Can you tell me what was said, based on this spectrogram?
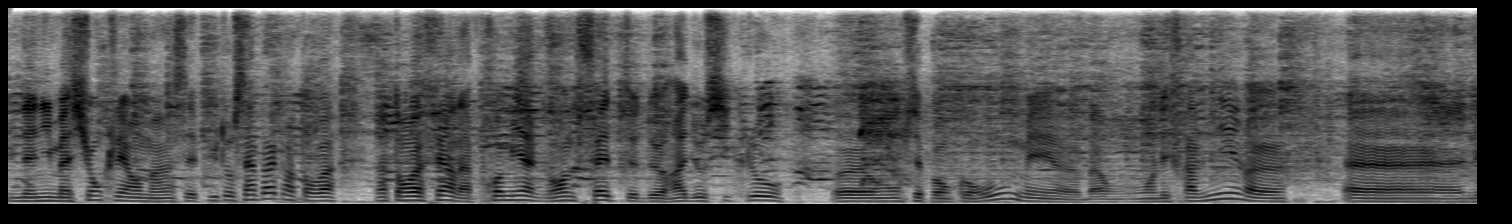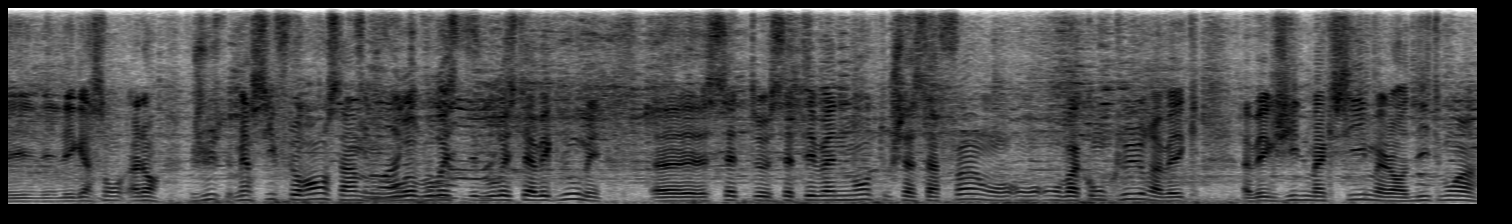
une animation clé en main. C'est plutôt sympa quand on va quand on va faire la première grande fête de Radio Cyclo. euh, on ne sait pas encore où, mais euh, bah, on, on les fera venir. euh, euh, les, les- les garçons. Alors, juste, merci Florence. hein, vous, qui vous vous restez, vous restez avec nous, mais euh, cette- cet événement touche à sa fin. On, on- on va conclure avec, avec Gilles Maxime. Alors, dites-moi,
